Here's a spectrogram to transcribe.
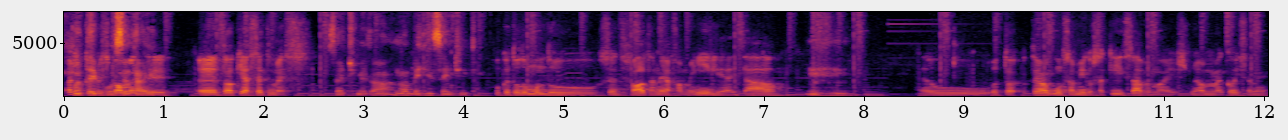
Quanto tempo você tá aí? Estou aqui há sete meses. Sete meses? Ah, não, é bem recente então. Porque todo mundo sente falta, né? A família e tal. Uhum. Eu, eu, tô, eu tenho alguns amigos aqui, sabe? Mas não é a mesma coisa, né?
